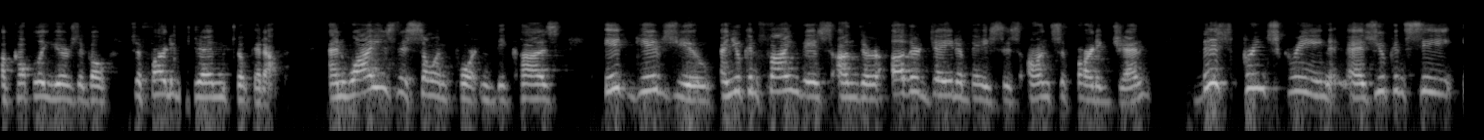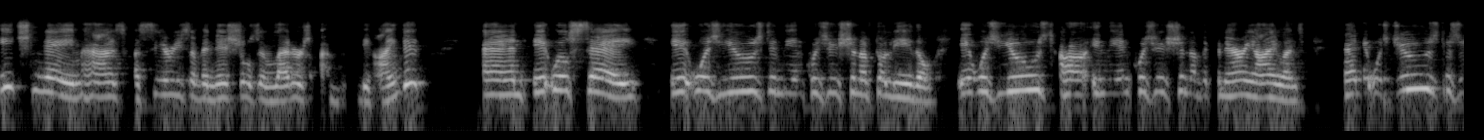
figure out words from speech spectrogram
a couple of years ago. Sephardic Gen took it up. And why is this so important? Because it gives you, and you can find this under other databases on Sephardic Gen. This print screen, as you can see, each name has a series of initials and letters behind it. And it will say it was used in the Inquisition of Toledo. It was used uh, in the Inquisition of the Canary Islands. And it was used as a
